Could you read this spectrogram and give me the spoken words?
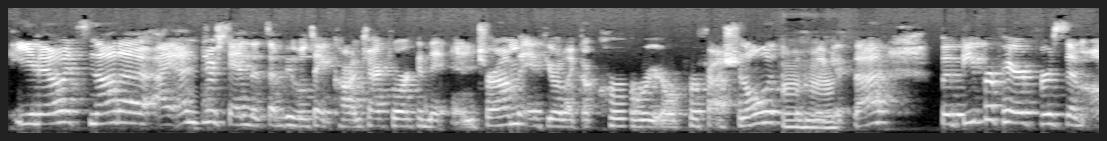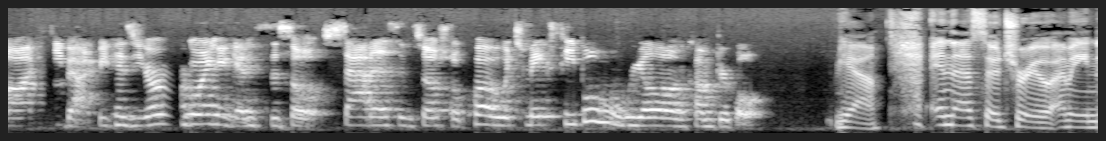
You know, it's not a, I understand that some people take contract work in the interim if you're like a career professional. It's mm-hmm. get that. But be prepared for some odd feedback because you're going against the so- status and social quo, which makes people real uncomfortable. Yeah. And that's so true. I mean,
